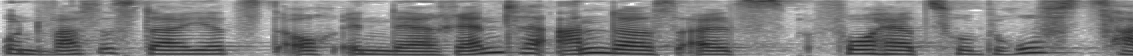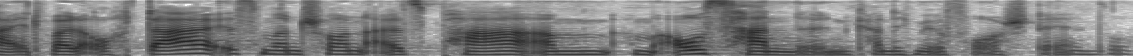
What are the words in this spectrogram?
Und was ist da jetzt auch in der Rente anders als vorher zur Berufszeit? Weil auch da ist man schon als Paar am, am Aushandeln, kann ich mir vorstellen. So.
